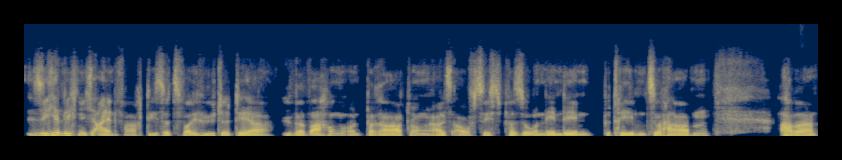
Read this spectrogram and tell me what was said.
sicherlich nicht einfach, diese zwei Hüte der Überwachung und Beratung als Aufsichtsperson in den Betrieben zu haben. Aber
